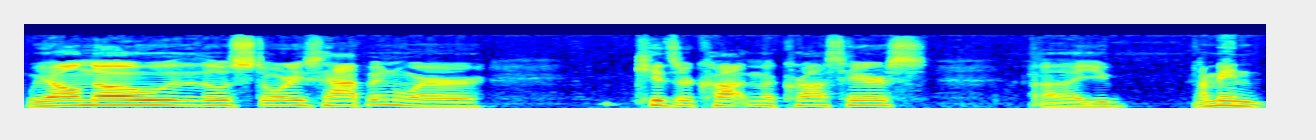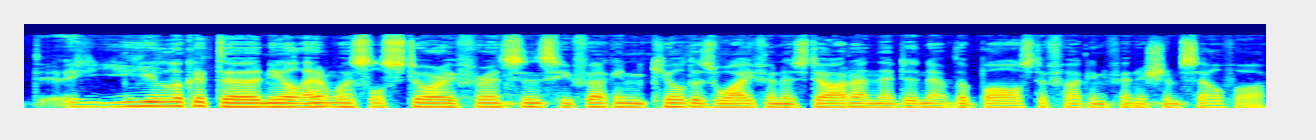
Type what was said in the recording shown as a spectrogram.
We all know that those stories happen where kids are caught in the crosshairs. Uh, you I mean, you look at the Neil Entwistle story, for instance. He fucking killed his wife and his daughter, and then didn't have the balls to fucking finish himself off.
